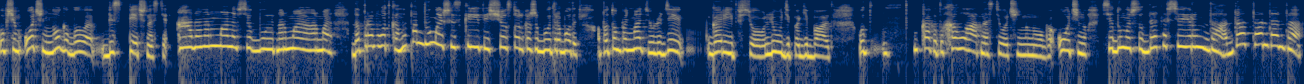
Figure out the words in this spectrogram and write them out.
В общем, очень много было беспечности. А, да нормально все будет, нормально, нормально. Да проводка, ну подумаешь, искрит, еще столько же будет работать. А потом, понимаете, у людей горит все, люди погибают. Вот ну как это, халатности очень много, очень много. Все думают, что да, это все ерунда, да, да, да, да.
